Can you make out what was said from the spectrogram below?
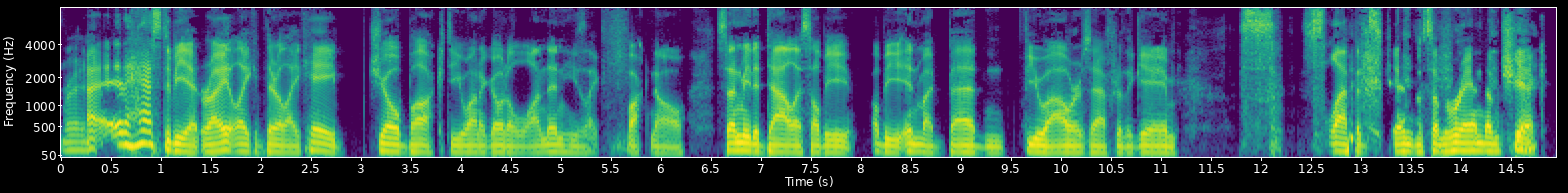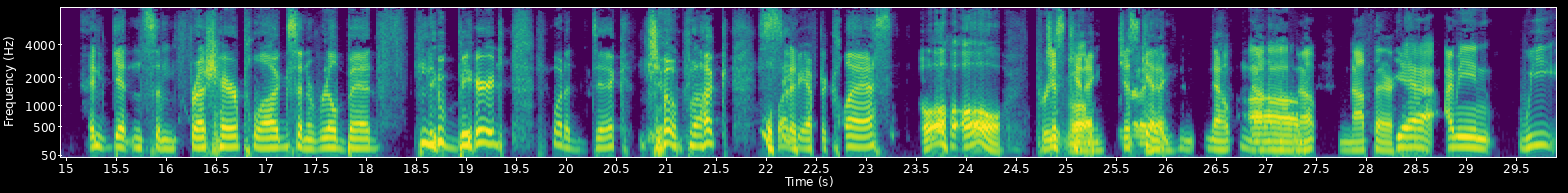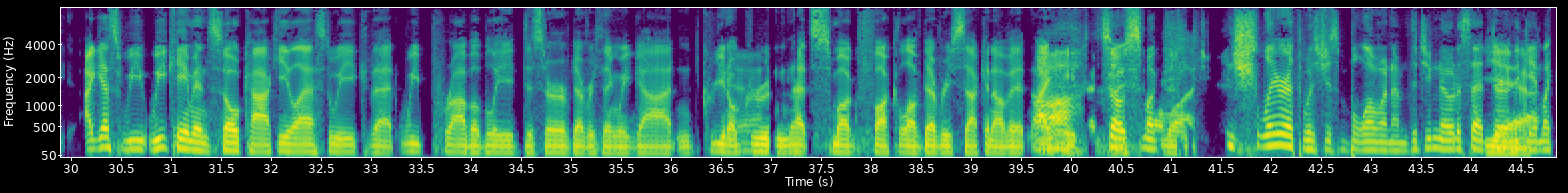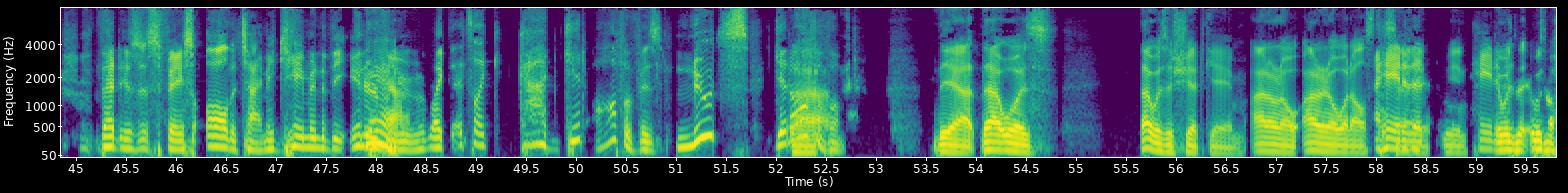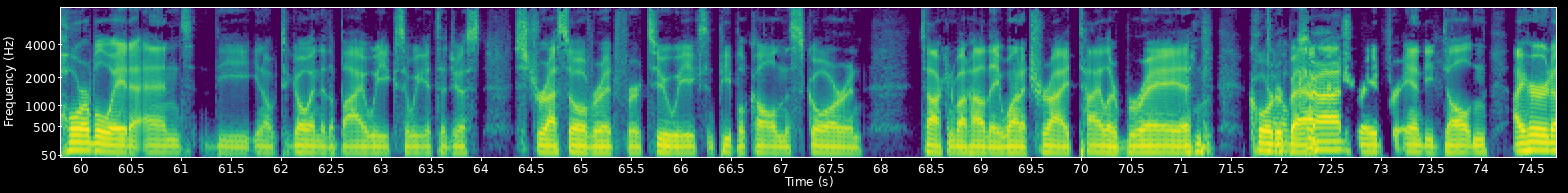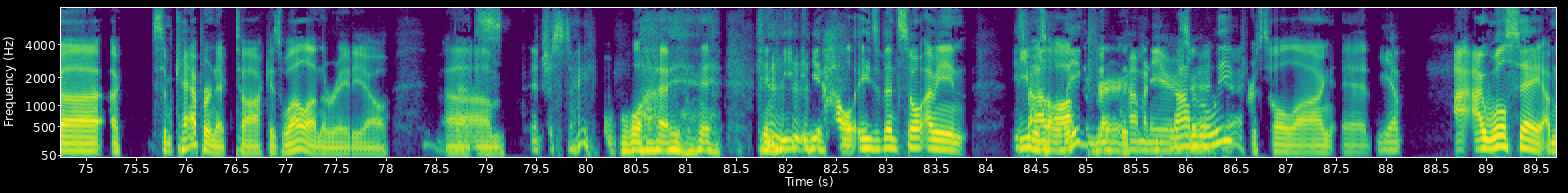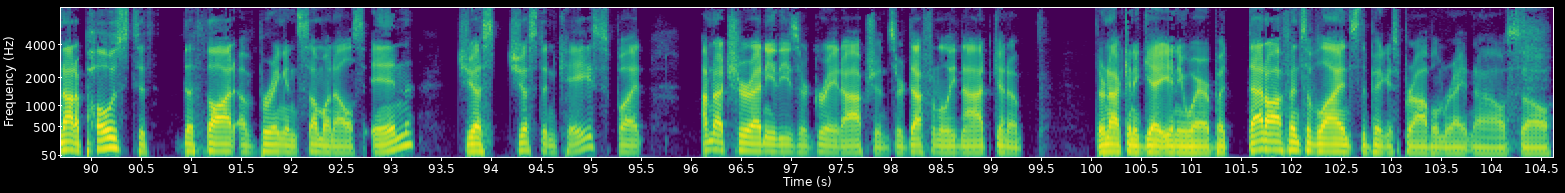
Right. I, it has to be it, right? Like, if they're like, "Hey, Joe Buck, do you want to go to London?" He's like, "Fuck no, send me to Dallas. I'll be I'll be in my bed in a few hours after the game." S- slapping skins with some random chick and getting some fresh hair plugs and a real bad f- new beard. What a dick, Joe Buck. See a... me after class. Oh, oh. Pre- just kidding. Well, just kidding. Nope, no, um, nope, not there. Yeah, I mean, we. I guess we we came in so cocky last week that we probably deserved everything we got, and you know, yeah. Gruden, that smug fuck, loved every second of it. Oh, I hate that so smug. So much. And Schlereth was just blowing him. Did you notice that during yeah. the game? Like that is his face all the time. He came into the interview yeah. like it's like God, get off of his newts. Get uh, off of him. Yeah, that was that was a shit game. I don't know. I don't know what else. I hated say. it. I mean, hated it was it was a horrible way to end the you know to go into the bye week, so we get to just stress over it for two weeks, and people calling the score and talking about how they want to try Tyler Bray and oh, quarterback oh, trade for Andy Dalton. I heard uh, a, some Kaepernick talk as well on the radio. That's um, interesting. Why can he? he how, he's been so. I mean, he's he was out of the league for how many years? Out of the league yeah. for so long, and yep. I, I will say I'm not opposed to the thought of bringing someone else in just just in case, but I'm not sure any of these are great options. They're definitely not gonna they're not gonna get you anywhere. But that offensive line's the biggest problem right now. So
